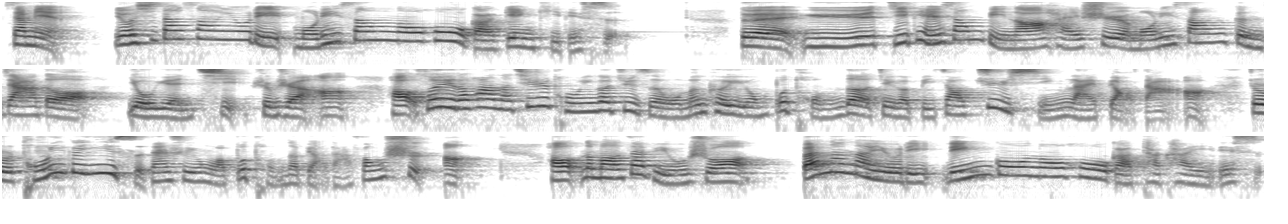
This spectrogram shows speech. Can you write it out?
下面吉田さんより森さんの方が元気です。 对，与吉田相比呢，还是摩利桑更加的有元气，是不是啊？好，所以的话呢，其实同一个句子，我们可以用不同的这个比较句型来表达啊，就是同一个意思，但是用了不同的表达方式啊。好，那么再比如说，banana よりリンゴの方が高いです。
